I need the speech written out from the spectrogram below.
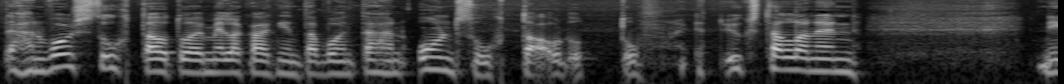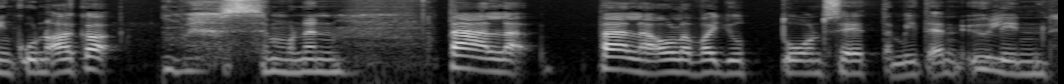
tähän voisi suhtautua ja millä kaikin tavoin tähän on suhtauduttu. Et yksi tällainen niin kuin aika semmoinen päällä, päällä oleva juttu on se, että miten ylin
